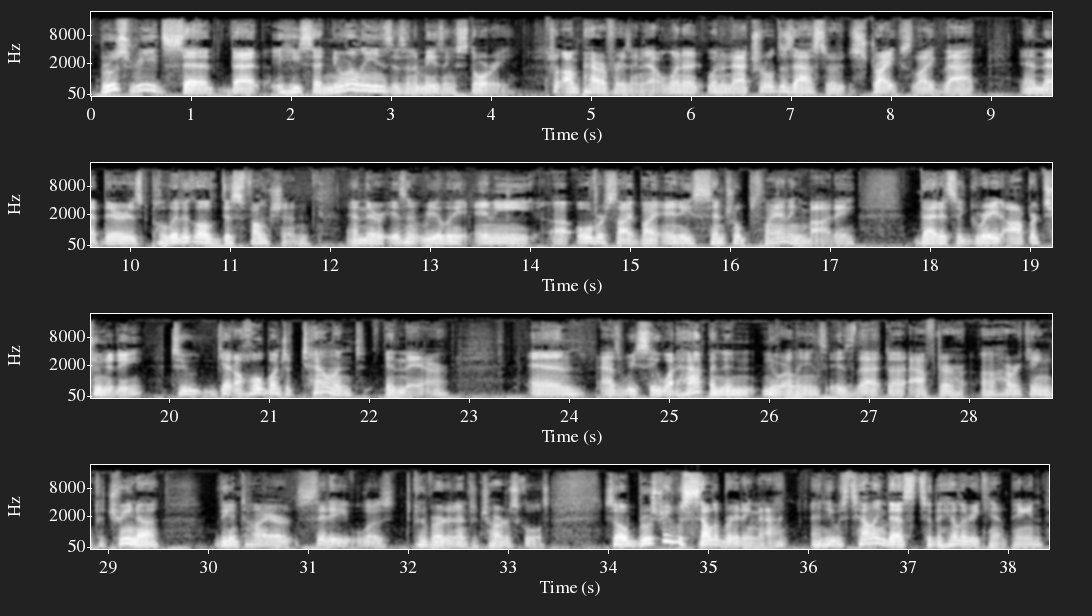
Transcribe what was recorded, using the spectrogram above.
Bruce Reed said that he said New Orleans is an amazing story. I'm paraphrasing now. When a when a natural disaster strikes like that, and that there is political dysfunction and there isn't really any uh, oversight by any central planning body, that it's a great opportunity to get a whole bunch of talent in there. And as we see, what happened in New Orleans is that uh, after uh, Hurricane Katrina, the entire city was converted into charter schools. So Bruce Reed was celebrating that, And he was telling this to the Hillary campaign.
